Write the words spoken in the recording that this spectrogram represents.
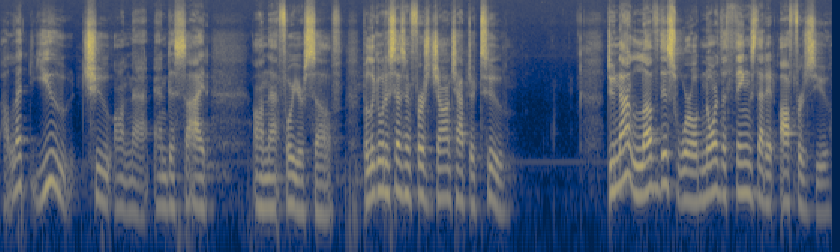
I'll let you chew on that and decide on that for yourself. But look at what it says in 1 John chapter 2. Do not love this world nor the things that it offers you.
